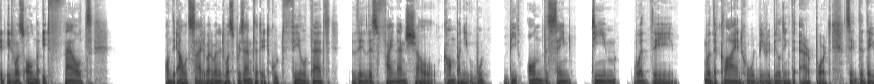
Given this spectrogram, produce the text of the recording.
it, it was almost, it felt on the outside when, when it was presented, it could feel that the, this financial company would be on the same team with the with the client who would be rebuilding the airport say that they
